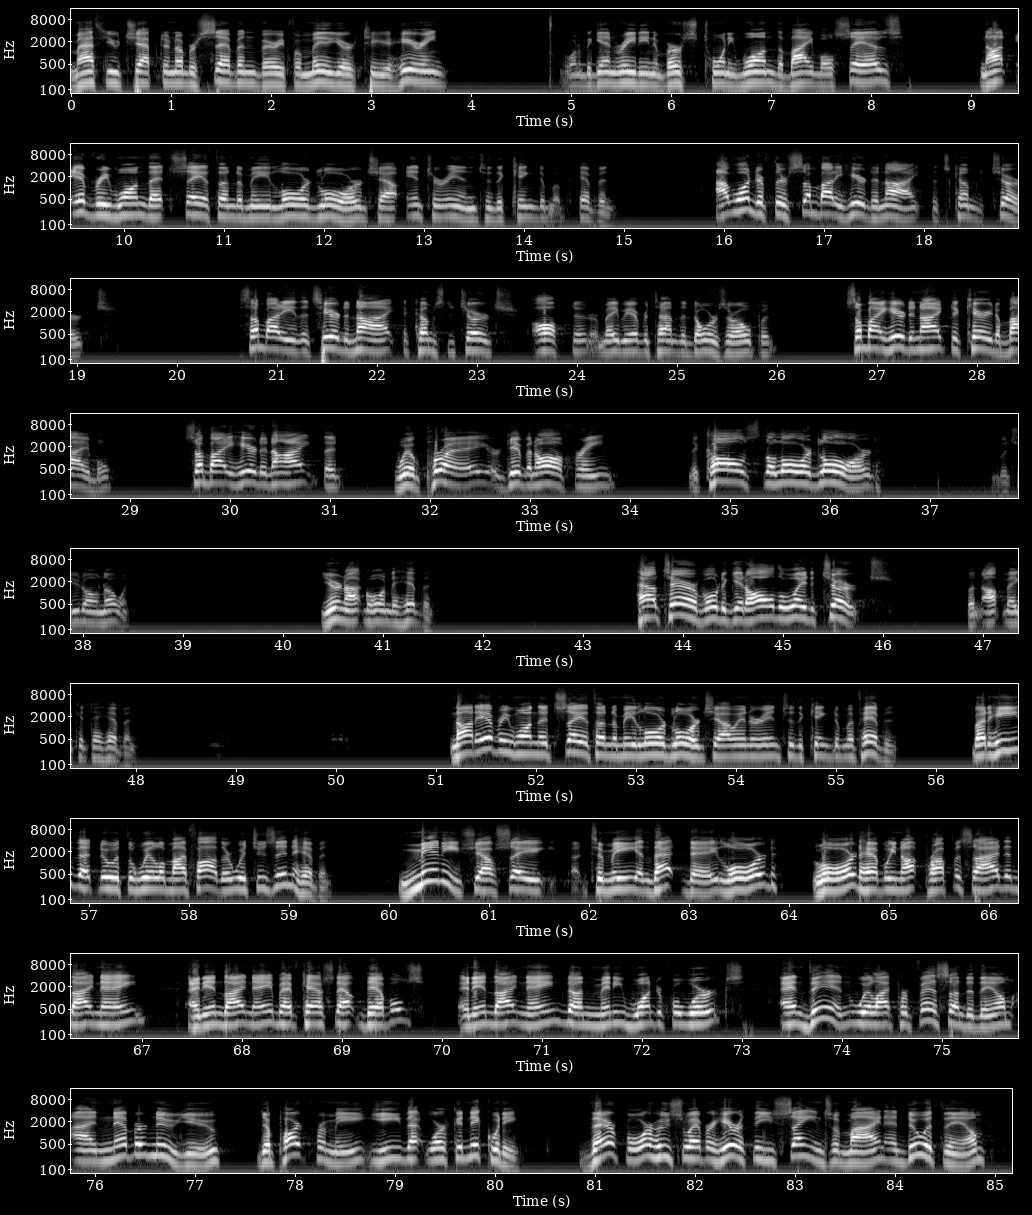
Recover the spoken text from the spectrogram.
Matthew chapter number 7, very familiar to your hearing. I want to begin reading in verse 21. The Bible says, Not every one that saith unto me, Lord, Lord, shall enter into the kingdom of heaven. I wonder if there's somebody here tonight that's come to church, somebody that's here tonight that comes to church often, or maybe every time the doors are open, somebody here tonight that carried a Bible somebody here tonight that will pray or give an offering that calls the Lord Lord, but you don't know Him. You're not going to heaven. How terrible to get all the way to church but not make it to heaven. Not everyone that saith unto me, Lord, Lord, shall enter into the kingdom of heaven but he that doeth the will of my Father which is in heaven. Many shall say to me in that day, Lord, Lord, have we not prophesied in thy name? And in thy name have cast out devils? And in thy name done many wonderful works? And then will I profess unto them, I never knew you. Depart from me, ye that work iniquity. Therefore, whosoever heareth these sayings of mine and doeth them,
